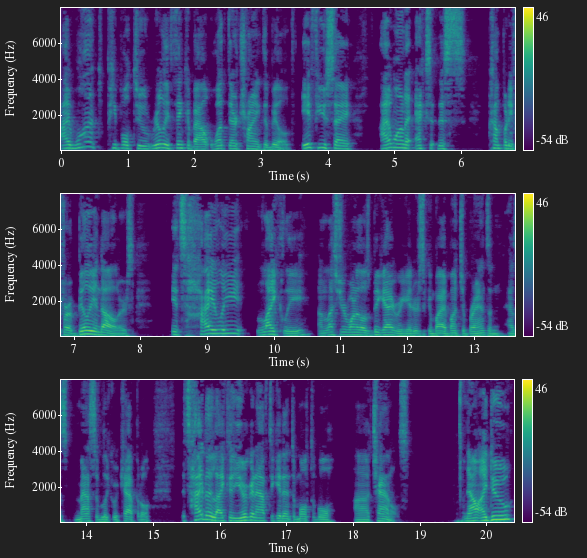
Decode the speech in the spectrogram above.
I want people to really think about what they're trying to build. If you say, I want to exit this company for a billion dollars, it's highly likely, unless you're one of those big aggregators that can buy a bunch of brands and has massive liquid capital, it's highly likely you're going to have to get into multiple uh, channels. Now, I do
